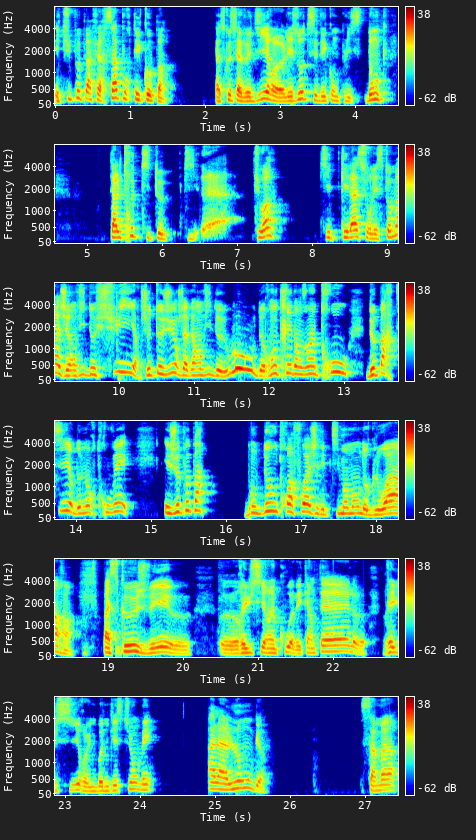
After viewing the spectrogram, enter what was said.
et tu peux pas faire ça pour tes copains. Parce que ça veut dire euh, les autres, c'est des complices. Donc, tu as le truc qui te. Qui, euh, tu vois? Qui est, là sur l'estomac. J'ai envie de fuir. Je te jure, j'avais envie de, de rentrer dans un trou, de partir, de me retrouver. Et je peux pas. Donc, deux ou trois fois, j'ai des petits moments de gloire parce que je vais euh, réussir un coup avec un tel, réussir une bonne question. Mais à la longue, ça m'a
